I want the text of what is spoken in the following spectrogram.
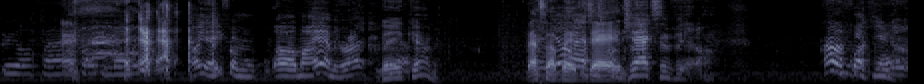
305 Oh yeah, he from uh, Miami, right? Dade County. That's Man, her your baby ass is from daddy. Jacksonville. How the fuck you know?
